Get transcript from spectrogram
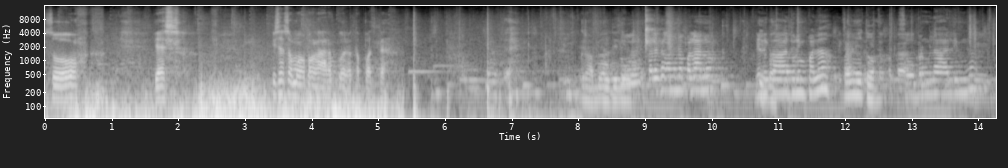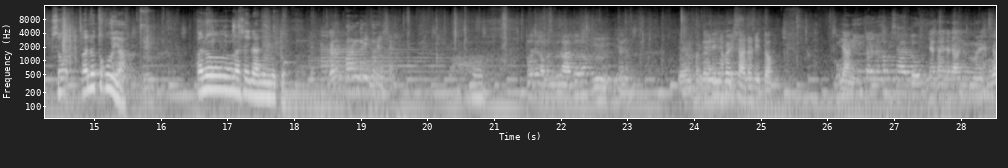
So, yes. Isa sa mga pangarap ko na tapat na. Grabe ang dilim. Talagang ano na pala, no? Delikado rin pala. Ano ito? Sobrang lalim na. So, ano to kuya? Anong nasa ilalim nito? Pero parang ganito rin siya. Talagang abandonado, no? Mm, yan. Yan, pag ganyan yung kabisado dito. Kung Yan. hindi nyo talaga kabisado, Yan tayo dadaan muna sa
